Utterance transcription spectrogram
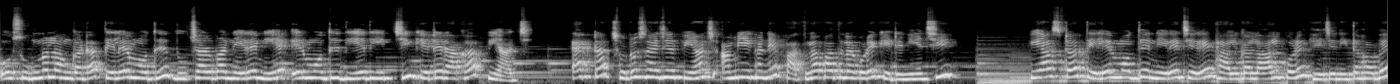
ও শুকনো লঙ্কাটা তেলের মধ্যে দু চারবার নেড়ে নিয়ে এর মধ্যে দিয়ে দিচ্ছি কেটে রাখা পেঁয়াজ। একটা ছোট সাইজের পেঁয়াজ আমি এখানে পাতলা পাতলা করে কেটে নিয়েছি। পেঁয়াজটা তেলের মধ্যে নেড়ে চেড়ে হালকা লাল করে ভেজে নিতে হবে।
